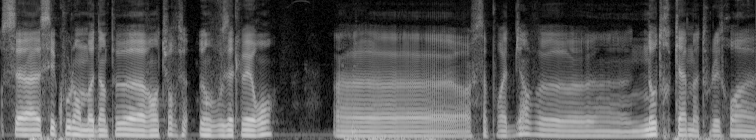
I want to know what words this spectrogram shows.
c'est assez cool en mode un peu aventure dont vous êtes le héros. Ça pourrait être bien notre cam à tous les trois.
